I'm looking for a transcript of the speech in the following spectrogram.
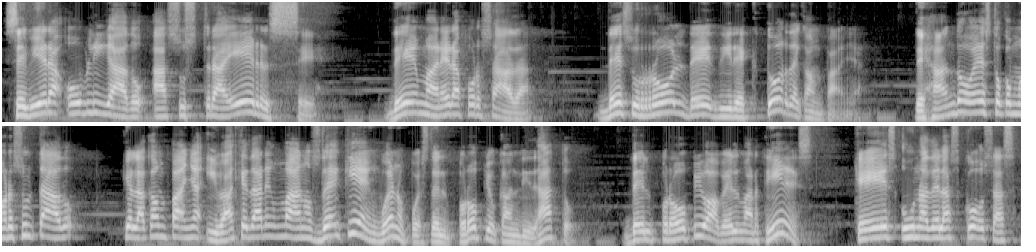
se viera obligado a sustraerse de manera forzada de su rol de director de campaña, dejando esto como resultado que la campaña iba a quedar en manos de quién? Bueno, pues del propio candidato, del propio Abel Martínez, que es una de las cosas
